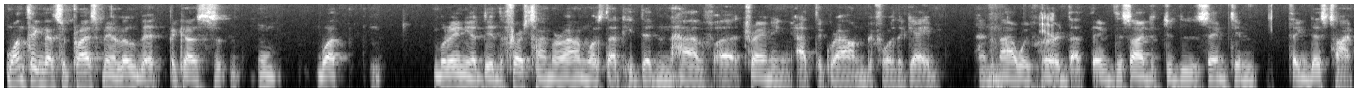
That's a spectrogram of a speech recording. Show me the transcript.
one thing that surprised me a little bit because what Mourinho did the first time around was that he didn't have uh, training at the ground before the game, and now we've heard yeah. that they've decided to do the same team thing this time.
